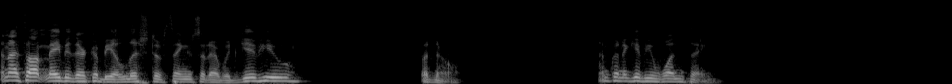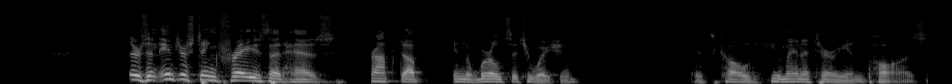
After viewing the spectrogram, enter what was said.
And I thought maybe there could be a list of things that I would give you, but no. I'm going to give you one thing. There's an interesting phrase that has cropped up in the world situation. It's called humanitarian pause.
